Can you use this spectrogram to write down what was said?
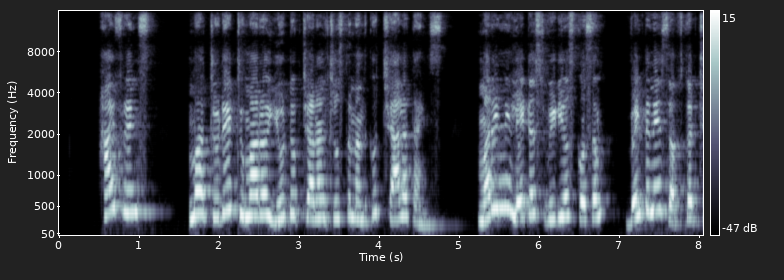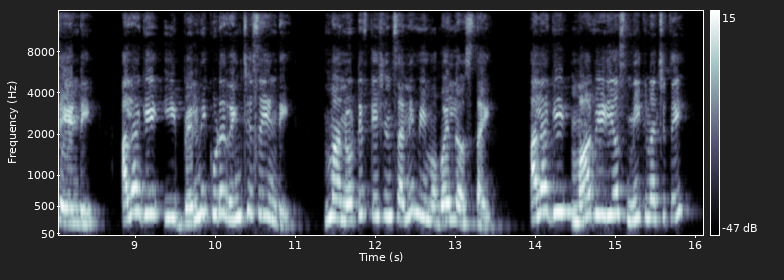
హాయ్ ఫ్రెండ్స్ మా టుడే టుమారో యూట్యూబ్ ఛానల్ చూస్తున్నందుకు చాలా థ్యాంక్స్ మరిన్ని లేటెస్ట్ వీడియోస్ కోసం వెంటనే సబ్స్క్రైబ్ చేయండి. అలాగే ఈ బెల్ని కూడా రింగ్ చేసేయండి. మా నోటిఫికేషన్స్ అన్ని మీ మొబైల్లో వస్తాయి. అలాగే మా వీడియోస్ మీకు నచ్చితే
